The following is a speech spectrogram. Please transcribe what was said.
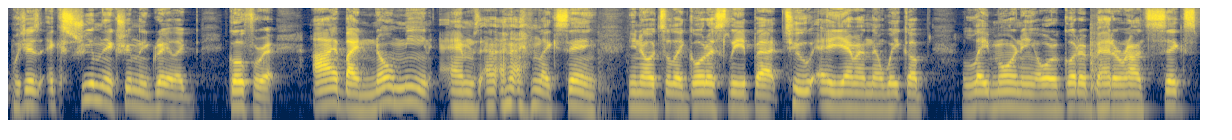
which is extremely extremely great. Like go for it i by no mean am I'm like saying you know to like go to sleep at 2 a.m and then wake up late morning or go to bed around 6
